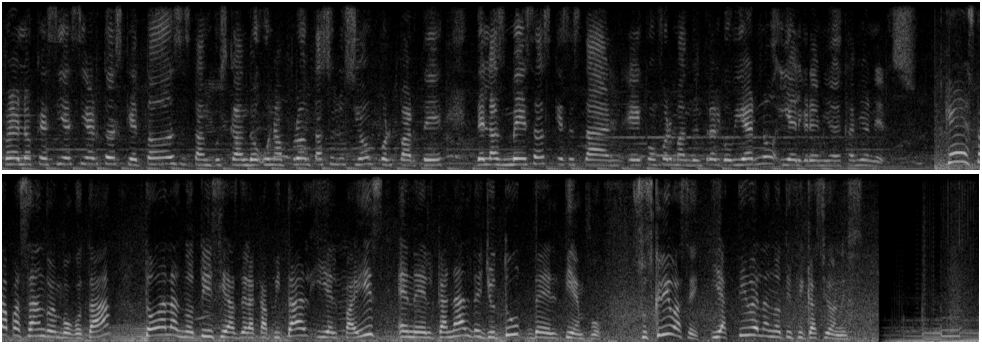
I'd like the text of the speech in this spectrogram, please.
Pero lo que sí es cierto es que todos están buscando una pronta solución por parte de las mesas que se están eh, conformando entre el gobierno y el gremio de camioneros. ¿Qué está pasando en Bogotá? Todas las noticias de la capital y el país en el canal de YouTube del Tiempo. Suscríbase y active las notificaciones. Thank you.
